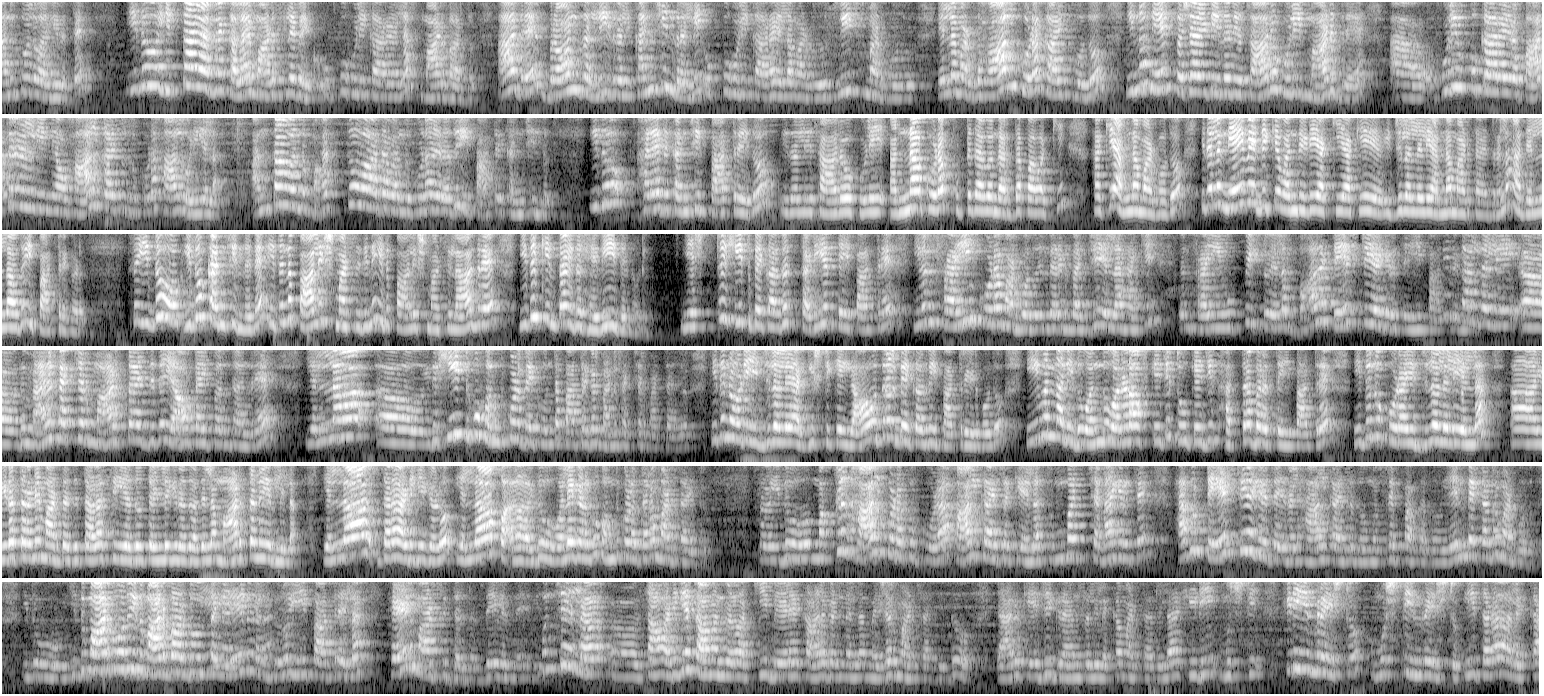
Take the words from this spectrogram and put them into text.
ಅನುಕೂಲವಾಗಿರುತ್ತೆ. ಇದು ಹಿತ್ತಾಳೆ ಅಂದ್ರೆ ಕಲಾಯಿ ಮಾಡಿಸ್ಲೇಬೇಕು. ಉಪ್ಪು, ಹುಳಿ, ಖಾರ ಎಲ್ಲ ಮಾಡಬಾರ್ದು. ಆದ್ರೆ ಬ್ರಾನ್ಸ್ ಅಲ್ಲಿ, ಇದರಲ್ಲಿ ಕಂಚಿಂದ್ರಲ್ಲಿ ಉಪ್ಪು, ಹುಳಿ, ಖಾರ ಎಲ್ಲ ಮಾಡ್ಬೋದು. ಸ್ವೀಟ್ಸ್ ಮಾಡ್ಬೋದು. ಎಲ್ಲ ಮಾಡ್ಬೋದು. ಹಾಲು ಕೂಡ ಕಾಯಿಸ್ಬೋದು. ಇನ್ನೊಂದು ಏನ್ ಸ್ಪೆಷಾಲಿಟಿ ಅಂದ್ರೆ ನೀವು ಸಾರು, ಹುಳಿ ಮಾಡಿದ್ರೆ ಹುಳಿ, ಉಪ್ಪು, ಖಾರ ಇರೋ ಪಾತ್ರೆಯಲ್ಲಿ ನಾವು ಹಾಲು ಕಾಯಿಸಿದ್ರು ಕೂಡ ಹಾಲು ಒಡೆಯಲ್ಲ. ಅಂತ ಒಂದು ಮಹತ್ವವಾದ ಒಂದು ಗುಣ ಇರೋದು ಈ ಪಾತ್ರೆ ಕಂಚಿಂದು. ಇದು ಹಳೇದು ಕಂಚಿನ ಪಾತ್ರೆ ಇದು. ಇದರಲ್ಲಿ ಸಾರು, ಹುಳಿ, ಅನ್ನ ಕೂಡ ಪುಟ್ಟದಾಗ ಒಂದು ಅರ್ಧ ಪಾವ್ ಅಕ್ಕಿ ಹಾಕಿ ಅನ್ನ ಮಾಡ್ಬೋದು. ಇದೆಲ್ಲ ನೈವೇದ್ಯಕ್ಕೆ ಒಂದು ಇಡೀ ಅಕ್ಕಿ ಹಾಕಿ ಇಜ್ಜಲಲ್ಲಿ ಅನ್ನ ಮಾಡ್ತಾ ಇದ್ರಲ್ಲ, ಅದೆಲ್ಲದು ಈ ಪಾತ್ರೆಗಳು. ಸೊ ಇದು ಇದು ಕಂಚಿಂದನೇ. ಇದನ್ನ ಪಾಲಿಶ್ ಮಾಡಿಸಿದ್ದೀನಿ ಇದು ಪಾಲಿಶ್ ಮಾಡಿಸಿಲ್ಲ. ಆದರೆ ಇದಕ್ಕಿಂತ ಇದು ಹೆವಿ ಇದೆ ನೋಡಿ. ಎಷ್ಟು ಹೀಟ್ ಬೇಕಾದರೂ ತಡೆಯುತ್ತೆ ಈ ಪಾತ್ರೆ. ಇವನ್ ಫ್ರೈಯಿಂಗ್ ಕೂಡ ಮಾಡ್ಬೋದು. ಒಂದೆರಡು ಬಜ್ಜಿ ಎಲ್ಲ ಹಾಕಿ ಫ್ರೈ ಉಪ್ಪಿಟ್ಟು ಎಲ್ಲ ಬಹಳ ಟೇಸ್ಟಿ ಆಗಿರುತ್ತೆ ಈ ಪಾತ್ರೆ ಕಾಲದಲ್ಲಿ ಅದು ಮ್ಯಾನುಫ್ಯಾಕ್ಚರ್ ಮಾಡ್ತಾ ಇದ್ದಿದ್ದೆ ಯಾವ ಟೈಪ್ ಅಂತ ಅಂದ್ರೆ ಎಲ್ಲ ಇದು ಹೀಟ್ಗೂ ಹೊಂದ್ಕೊಳ್ಬೇಕು ಅಂತ ಪಾತ್ರೆಗಳು ಮ್ಯಾನುಫ್ಯಾಕ್ಚರ್ ಮಾಡ್ತಾ ಇದ್ರು. ಇದು ನೋಡಿ, ಇಜ್ಲಲ್ಲೇ ಅಗ್ಗಿಷ್ಟಿಕೆ ಯಾವುದ್ರಲ್ಲಿ ಬೇಕಾದ್ರೂ ಈ ಪಾತ್ರೆ ಇಡ್ಬೋದು. ಈವನ್ ನಾನು ಇದು ಒಂದು one and half K G two K Gs ಹತ್ರ ಬರುತ್ತೆ ಈ ಪಾತ್ರೆ. ಇದನ್ನು ಕೂಡ ಇಜ್ಲಲ್ಲಿ ಎಲ್ಲ ಇಡೋ ಥರನೇ ಮಾಡ್ತಾ ಇದ್ದೆ ತಳಸಿಯೋದು ತೆಳ್ಳಗಿರೋದು, ಅದೆಲ್ಲ ಮಾಡ್ತಾನೆ ಇರಲಿಲ್ಲ. ಎಲ್ಲ ಥರ ಅಡಿಗೆಗಳು, ಎಲ್ಲ ಇದು ಒಲೆಗಳಿಗೂ ಹೊಂದ್ಕೊಳ್ಳೋ ಥರ ಮಾಡ್ತಾ ಇದ್ರು. ಸೊ ಇದು ಮಕ್ಳಿಗೆ ಹಾಲು ಕೊಡೋಕ್ಕೂ ಕೂಡ ಹಾಲು ಕಾಯಿಸೋಕ್ಕೆ ಎಲ್ಲ ತುಂಬ ಚೆನ್ನಾಗಿರುತ್ತೆ. ಹಾಗೂ ಟೇಸ್ಟಿ ಆಗಿರುತ್ತೆ ಇದರಲ್ಲಿ ಹಾಲು ಕಾಯಿಸೋದು ಮೊಸರೆಪ್ಪ ಹಾಕೋದು ಏನ್ ಬೇಕಾದರೂ ಮಾಡ್ಬೋದು. ಇದು ಇದು ಮಾಡ್ಬೋದು ಇದು ಮಾಡಬಾರ್ದು ಅಂತ ಏನು ಕಲಿತರು ಈ ಪಾತ್ರೆ ಎಲ್ಲ ಹೇಳಿ ಮಾಡಿಸಿದ್ದಂಥದ್ದು ದೇವರನ್ನೇ ಮುಂಚೆ ಎಲ್ಲ ಸಾ ಅಡುಗೆ ಸಾಮಾನುಗಳು ಅಕ್ಕಿ ಬೇಳೆ ಕಾಳುಗಳನ್ನೆಲ್ಲ ಮೆಷರ್ ಮಾಡ್ತಾ ಇದ್ದಿದ್ದು. ಯಾರು ಕೆ ಜಿ ಗ್ರಾಮ್ಸಲ್ಲಿ ಲೆಕ್ಕ ಮಾಡ್ತಾ ಇರಲಿಲ್ಲ. ಹಿಡಿ ಮುಷ್ಟಿ ಹಿಡಿ ಅಂದರೆ ಇಷ್ಟು ಮುಷ್ಟಿ ಅಂದ್ರೆ ಇಷ್ಟು ಈ ಥರ ಲೆಕ್ಕ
